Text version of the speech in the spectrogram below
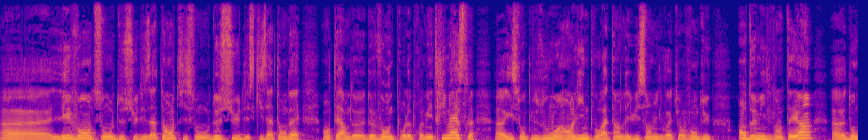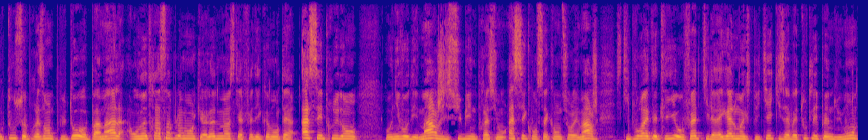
Euh, les ventes sont au-dessus des attentes. Ils sont au-dessus de ce qu'ils attendaient en termes de, ventes pour le premier trimestre. Euh, ils sont plus ou moins en ligne pour atteindre les 800 000 voitures vendues en 2021. Euh, donc tout se présente plutôt pas mal. On notera simplement que Elon Musk a fait des commentaires assez prudents au niveau des marges. Il subit une pression assez conséquente sur les marges, ce qui pourrait être lié au fait qu'il a également expliqué qu'ils avaient toutes les peines du monde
